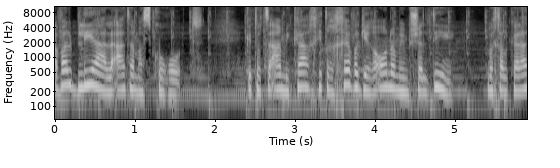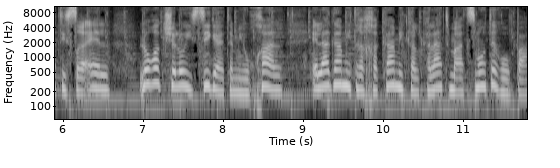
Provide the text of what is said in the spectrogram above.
אבל בלי העלאת המשכורות. כתוצאה מכך התרחב הגירעון הממשלתי, וכלכלת ישראל לא רק שלא השיגה את המיוחל, אלא גם התרחקה מכלכלת מעצמות אירופה.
